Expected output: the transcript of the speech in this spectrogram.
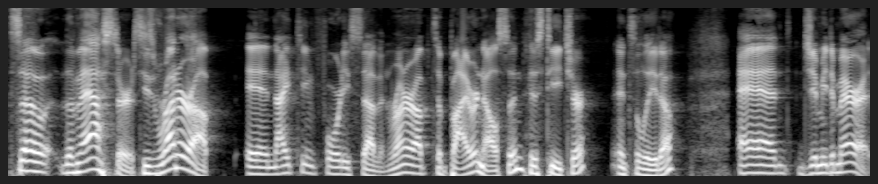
So the Masters, he's runner up in 1947, runner up to Byron Nelson, his teacher in Toledo, and Jimmy Demaret,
